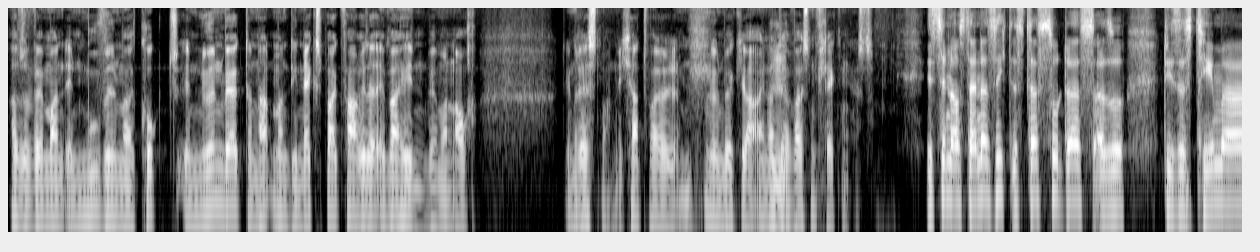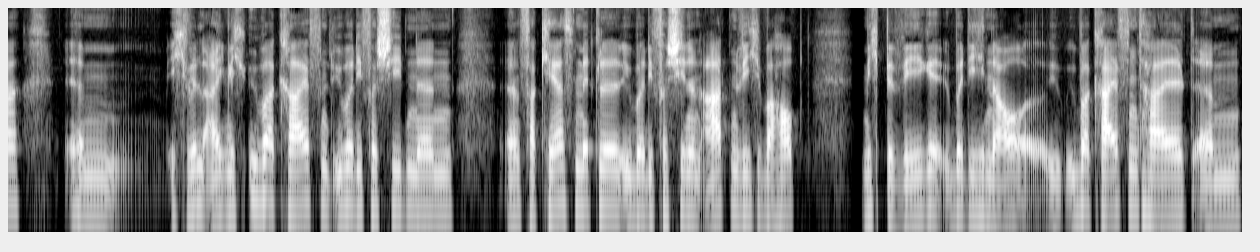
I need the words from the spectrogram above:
Also wenn man in Movil mal guckt in Nürnberg, dann hat man die Nextbike-Fahrräder immerhin, wenn man auch den Rest noch nicht hat, weil Nürnberg ja einer der weißen Flecken ist. Ist denn aus deiner Sicht, ist das so, dass also dieses Thema, ähm, ich will eigentlich übergreifend über die verschiedenen äh, Verkehrsmittel, über die verschiedenen Arten, wie ich überhaupt mich bewege, über die hinau, übergreifend halt ähm,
